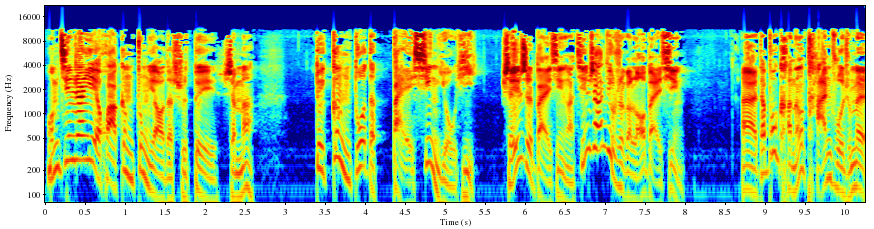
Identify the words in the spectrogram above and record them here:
我们金山夜话更重要的是对什么？对更多的百姓有益。谁是百姓啊？金山就是个老百姓。哎，他不可能谈出什么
